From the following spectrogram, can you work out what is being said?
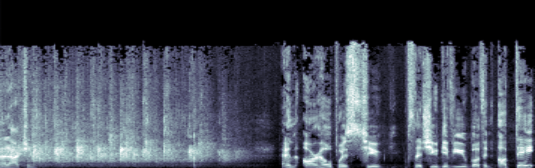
that action. And our hope was to that she'd give you both an update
